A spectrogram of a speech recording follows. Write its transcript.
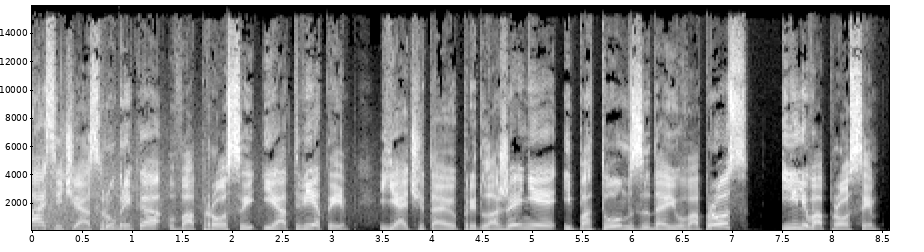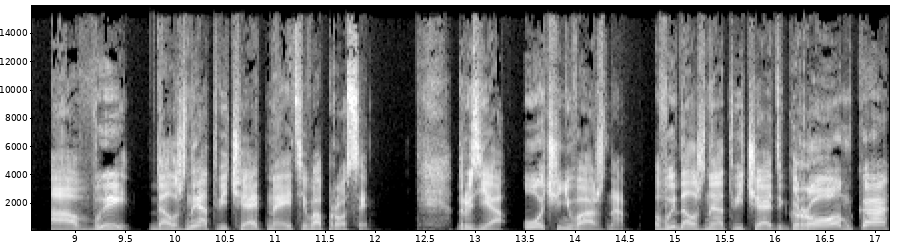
А сейчас рубрика «Вопросы и ответы». Я читаю предложение и потом задаю вопрос или вопросы, а вы должны отвечать на эти вопросы. Друзья, очень важно, вы должны отвечать громко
